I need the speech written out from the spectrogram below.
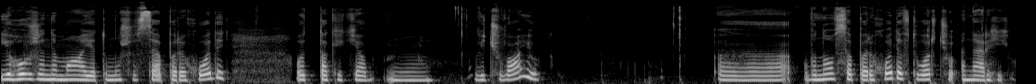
Його вже немає, тому що все переходить. От так як я відчуваю, е, воно все переходить в творчу енергію.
